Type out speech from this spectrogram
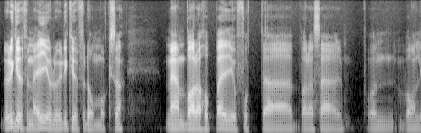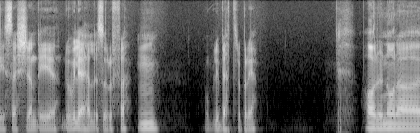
Då är det Mm. kul för mig och då är det kul för dem också. Men bara hoppa i och fota bara så här på en vanlig session, det, då vill jag hellre surfa Mm. och bli bättre på det. Har du några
